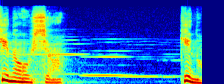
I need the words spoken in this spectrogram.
Кіну ўсё. Кіну.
